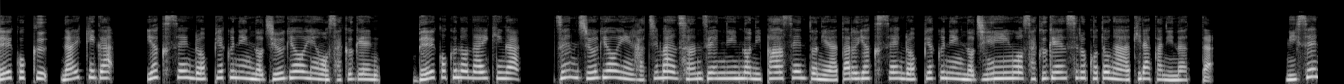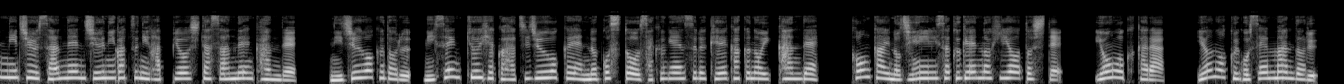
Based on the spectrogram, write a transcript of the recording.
米国、ナイキが、約1600人の従業員を削減。米国のナイキが、全従業員8万3000人の2%に当たる約1600人の人員を削減することが明らかになった。2023年12月に発表した3年間で、20億ドル2980億円のコストを削減する計画の一環で、今回の人員削減の費用として、4億から4億5000万ドル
